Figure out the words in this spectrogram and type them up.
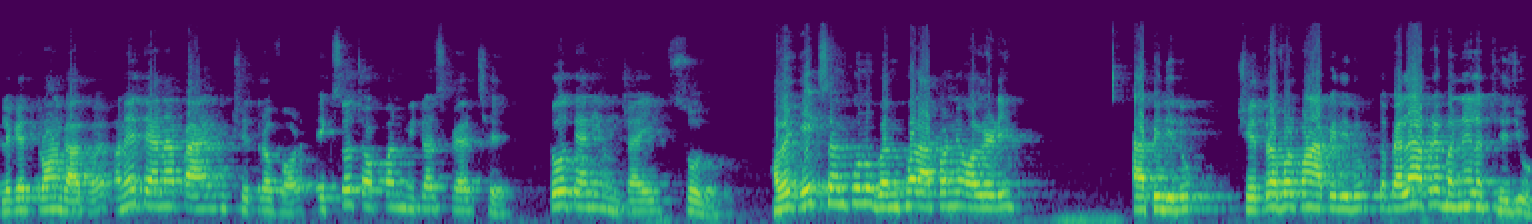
એટલે કે ત્રણ ઘાત હોય. અને તેના પાયાનું ક્ષેત્રફળ એકસો ચોપન મીટર સ્ક્વેર છે. તો તેની ઊંચાઈ શોધો. હવે એક શંકુનું ઘનફળ આપણને ઓલરેડી આપી દીધું. ક્ષેત્રફળ પણ આપી દીધું. તો પહેલા આપણે બંને લખીએ, જુઓ.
